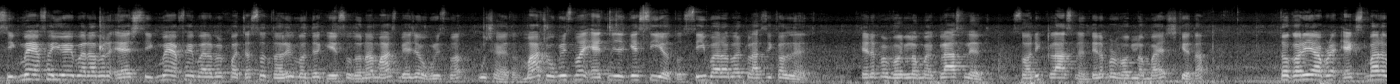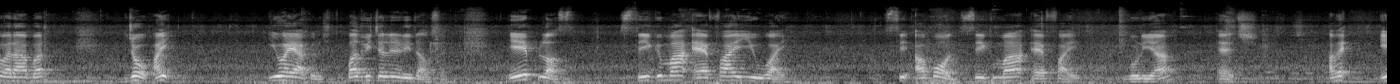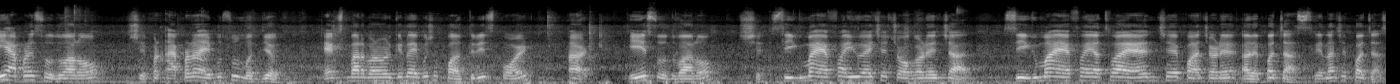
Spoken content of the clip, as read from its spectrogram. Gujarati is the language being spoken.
સિગ્મા એફઆઈયુઆઈ બરાબર એચ, સિગ્મા એફઆઈ બરાબર પચાસો ધરેલ મધ્ય કેસ હતો ના, માર્ચ બે હજાર ઓગણીસમાં પૂછાયો હતો. માર્ચ ઓગણીસમાં એચની જગ્યાએ સી હતો. સી બરાબર ક્લાસિકલ લેન્થ તેને પણ વર્ગ લંબાઈ class length sorry class length તેને પણ વર્ગ લંબાઈ જ કહેતા. તો કરીએ આપણે એક્સ બાર બરાબર. જો, અહીં યુઆઈ આપેલું છે. પદ વિચલનની રીત આવશે. A plus sigma f i u i c upon sigma f i ગુણ્યા એચ. હવે એ આપણે શોધવાનો છે. પણ આપણે આપ્યું શું? મધ્યક. એક્સ બાર બરાબર કેટલું આપ્યું છે? પાંત્રીસ પોઈન્ટ આઠ. એ શોધવાનો છે. સિગ્મા એફઆઈ યુઆઈ છે ચોગડે ચાર. સિગ્મા એફઆઈ અથવા એન છે પાંચડે અરે, પચાસ. કેટલા છે? પચાસ.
